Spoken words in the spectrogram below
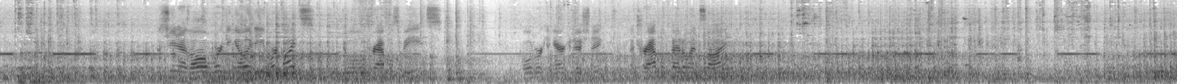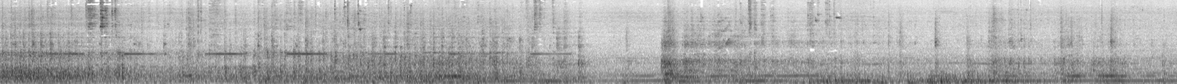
This machine has all working LED work lights, dual travel speeds, working air conditioning, a travel pedal inside,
